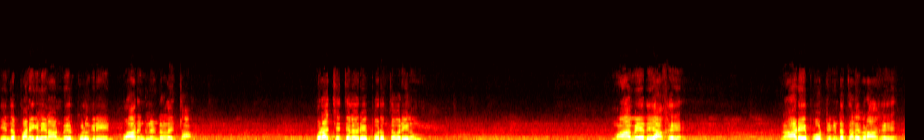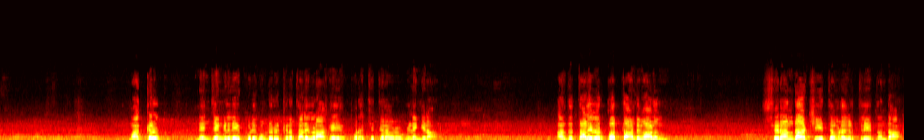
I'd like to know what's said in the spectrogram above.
இந்த பணிகளை நான் மேற்கொள்கிறேன். வாருங்கள் என்று அழைத்தார். புரட்சித் தலைவரை பொறுத்தவரையிலும் மாமேதையாக நாடை போற்றுகின்ற தலைவராக மக்கள் நெஞ்சங்களிலே குடிகொண்டிருக்கிற தலைவராக புரட்சித் தலைவர் விளங்கினார். அந்த தலைவர் பத்தாண்டு காலம் சிறந்த ஆட்சியை தமிழகத்திலே தந்தார்.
